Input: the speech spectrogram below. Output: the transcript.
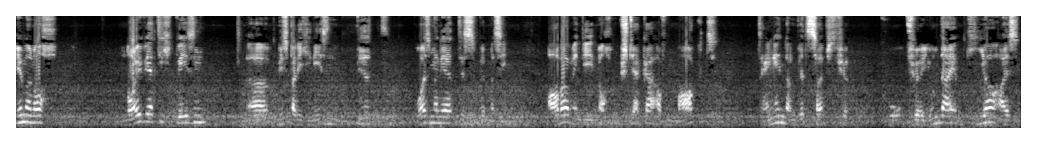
immer noch neuwertig gewesen, äh, Wie es bei den Chinesen wird, weiß man nicht, das wird man sehen. Aber wenn die noch stärker auf den Markt drängen, dann wird es selbst für, für Hyundai und Kia als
